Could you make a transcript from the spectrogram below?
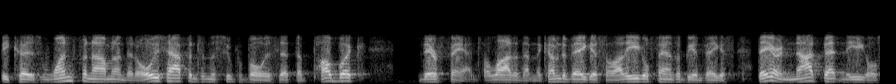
because one phenomenon that always happens in the Super Bowl is that the public, their fans, a lot of them, they come to Vegas, a lot of Eagle fans will be in Vegas. They are not betting the Eagles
